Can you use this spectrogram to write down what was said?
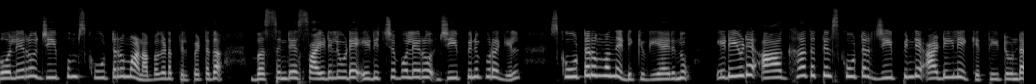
ബൊലേറോ ജീപ്പും സ്കൂട്ടറുമാണ് അപകടത്തിൽപ്പെട്ടത്. ബസിന്റെ സൈഡിലൂടെ ഇടിച്ച ബൊലേറോ ജീപ്പിനു പുറകിൽ സ്കൂട്ടറും വന്നിടിക്കുകയായിരുന്നു. ഇടിയുടെ ആഘാതത്തിൽ സ്കൂട്ടർ ജീപ്പിന്റെ അടിയിലേക്ക് എത്തിയിട്ടുണ്ട്.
